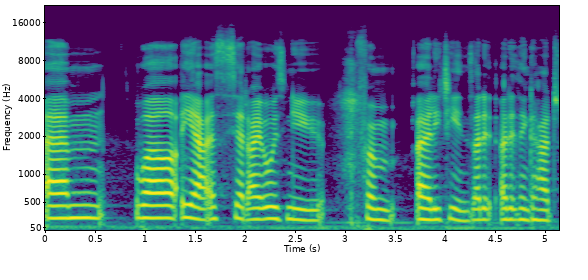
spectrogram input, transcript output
Um, well, yeah, as I said, I always knew from early teens. I didn't, I didn't think I had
